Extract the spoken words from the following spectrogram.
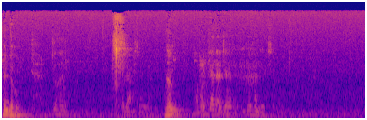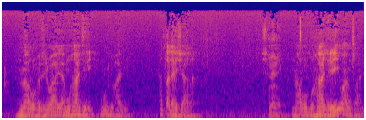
شو عندكم؟ جهني. كذا أحسن نعم. أقول كذا جهني أحسن. المعروف الرواية مهاجري مو جهني حط عليه إشارة. معروف مهاجري وأنصاري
